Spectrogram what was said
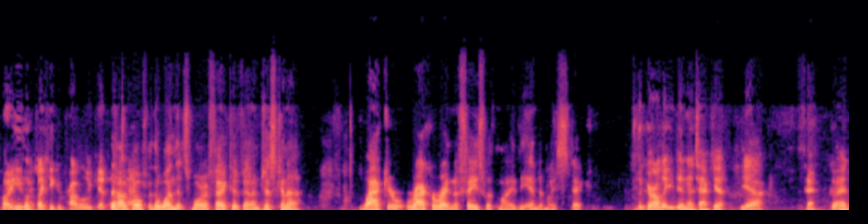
but he looked like he could probably get. Then I'll attacked. go for the one that's more effective, and I'm just gonna whack her, whack her right in the face with my the end of my stick. the girl that you didn't attack yet. Yeah. Okay, go ahead.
